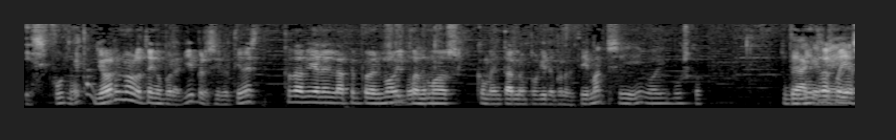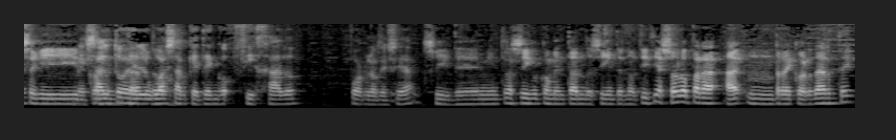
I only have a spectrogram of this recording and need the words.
es Full Metal. Yo ahora no lo tengo por aquí, pero si lo tienes todavía el enlace por el móvil, podemos comentarlo un poquito por encima. Sí, voy, busco. Espera, mientras me- voy a seguir. Me salto el WhatsApp que tengo fijado, por lo que sea. Sí, de mientras sigo comentando siguientes noticias, solo para ah, mm, recordarte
